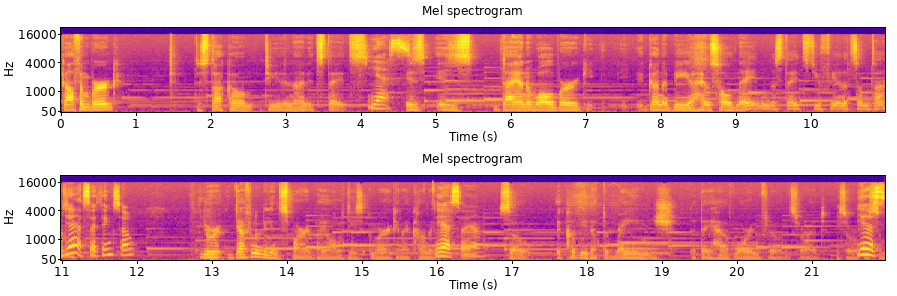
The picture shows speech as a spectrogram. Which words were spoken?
Gothenburg to Stockholm to the United States. Yes. Is is Diana Wahlborg gonna be a household name in the States? Do you feel at some time? yes, I think so. You're definitely inspired by all of these American iconic. Yes, I am. So it could be that the range that they have more influence, right? So Yes,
